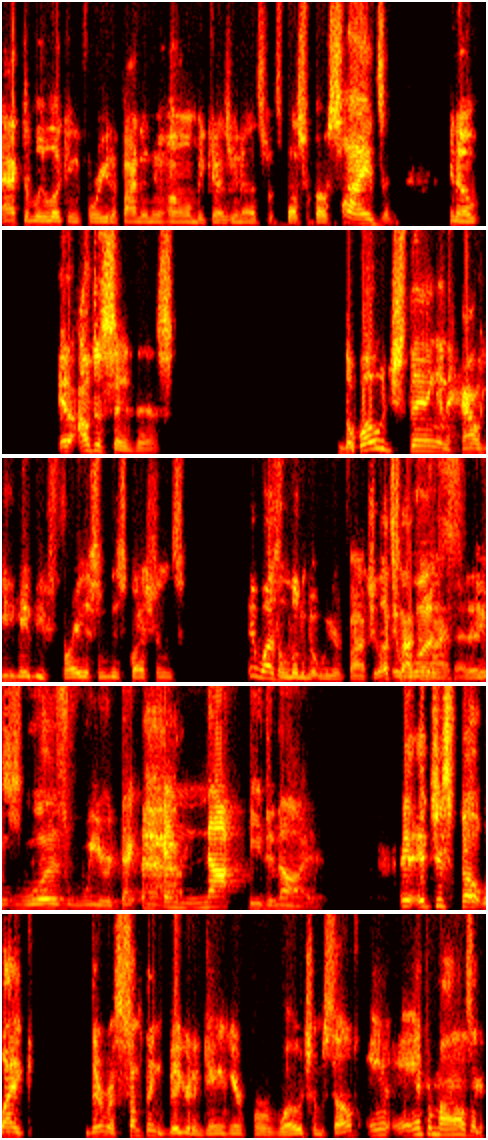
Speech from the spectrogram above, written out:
actively looking for you to find a new home because we know that's what's best for both sides. And, you know, it, I'll just say this the Woj thing and how he maybe phrased some of these questions, it was a little bit weird, Facci. Let's It not was, deny that. it was weird. That cannot be denied. it, it just felt like there was something bigger to gain here for Woj himself and, and for Myles. Like,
